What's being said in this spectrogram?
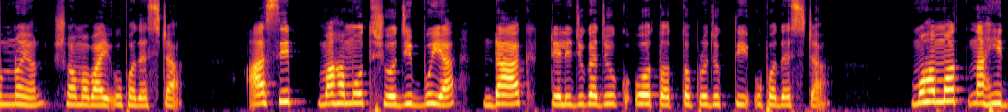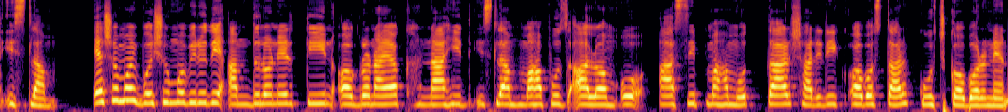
উন্নয়ন সমবায় উপদেষ্টা। আসিফ, মাহমুদ, সজীব বুইয়া ডাক, টেলিযোগাযোগ ও তথ্য প্রযুক্তি উপদেষ্টা। মোহাম্মদ নাহিদ ইসলাম। এ সময় বৈষম্য বিরোধী আন্দোলনের তিন অগ্রনায়ক নাহিদ ইসলাম, মাহফুজ আলম ও আসিফ মাহমুদ তার শারীরিক অবস্থার কুচকবর নেন।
